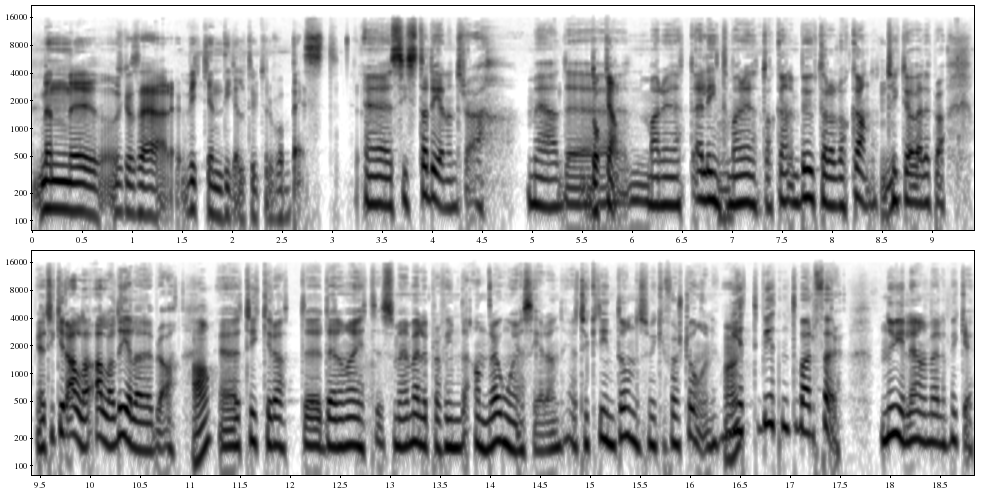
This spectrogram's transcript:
men eh, vad ska jag säga här, vilken del tyckte du var bäst? Eh, sista delen tror jag. Med eh, Dockan? marionett, eller inte marionettdockan, buktalardockan. Tyckte jag var väldigt bra. Men jag tycker alla, alla delar är bra. Ja. Jag tycker att uh, Dynamite, som är en väldigt bra film, det andra gången jag ser den. Jag tyckte inte om den så mycket första gången. Nej. Vet, vet inte varför. Nu gillar jag den väldigt mycket.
